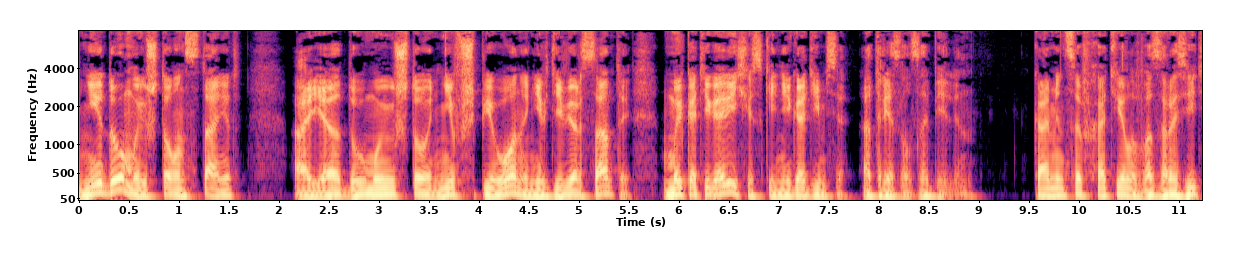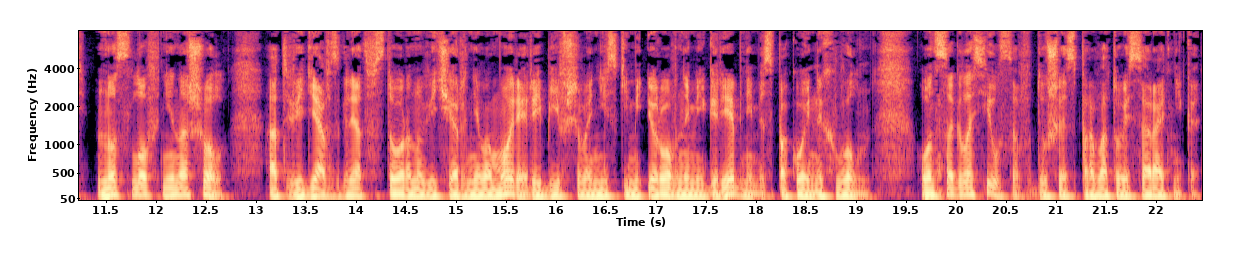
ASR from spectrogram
Не думаю, что он станет, а я думаю, что ни в шпионы, ни в диверсанты мы категорически не годимся», — отрезал Забелин. Каменцев хотел возразить, но слов не нашел. Отведя взгляд в сторону вечернего моря, рябившего низкими и ровными гребнями спокойных волн, он согласился в душе с правотой соратника,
